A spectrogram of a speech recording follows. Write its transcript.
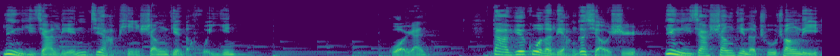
另一家廉价品商店的回音。果然，大约过了两个小时，另一家商店的橱窗里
